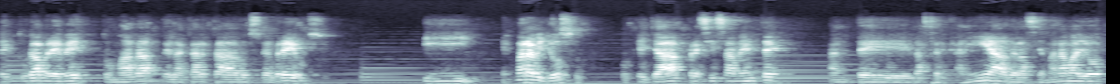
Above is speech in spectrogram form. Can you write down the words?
lectura breve tomada de la carta a los hebreos. Y es maravilloso, porque ya precisamente ante la cercanía de la Semana Mayor,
